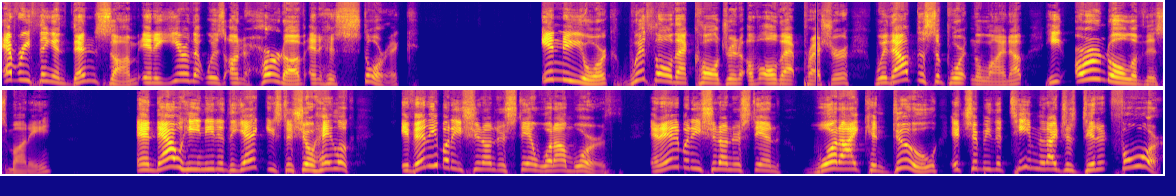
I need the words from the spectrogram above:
everything and then some in a year that was unheard of and historic in New York with all that cauldron of all that pressure, without the support in the lineup. He earned all of this money. And now he needed the Yankees to show hey, look, if anybody should understand what I'm worth and anybody should understand what I can do, it should be the team that I just did it for.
